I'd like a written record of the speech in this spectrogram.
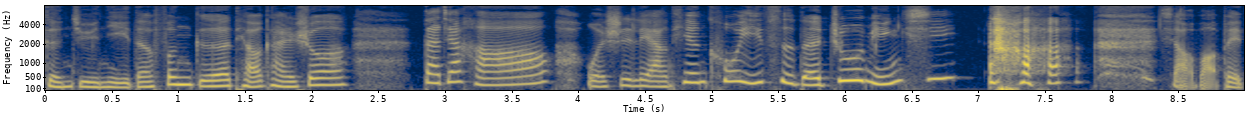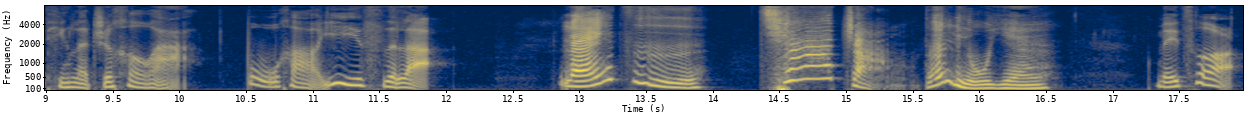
根据你的风格调侃说：“大家好，我是两天哭一次的朱明熙。” 小宝贝听了之后啊，不好意思了。来自家长的留言，没错，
